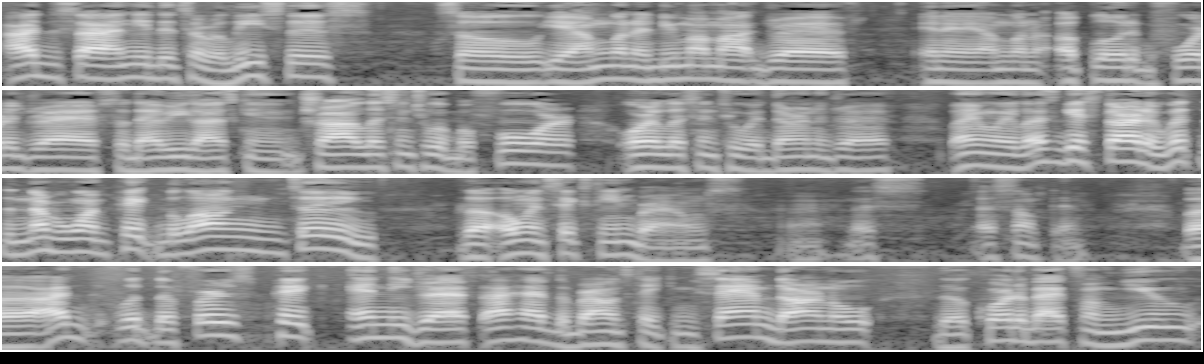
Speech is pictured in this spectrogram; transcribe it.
I decided I needed to release this, so yeah, I'm going to do my mock draft and then I'm gonna upload it before the draft so that you guys can try listen to it before or listen to it during the draft. But anyway, let's get started with the number one pick belonging to the 0 16 Browns. Uh, that's that's something. But I, with the first pick in the draft, I have the Browns taking Sam Darnold, the quarterback from U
